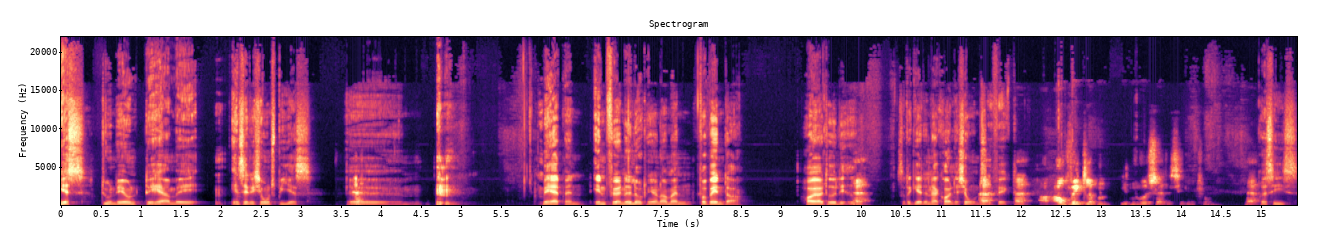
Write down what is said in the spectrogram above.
Yes, du nævnte det her med en selektionsbias. Ja. Øh, med at man indfører nedlukninger, når man forventer højere dødelighed. Ja. Så der giver den her korrelationseffekt. Ja, ja, og afvikler dem i den modsatte situation. Ja. Præcis.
